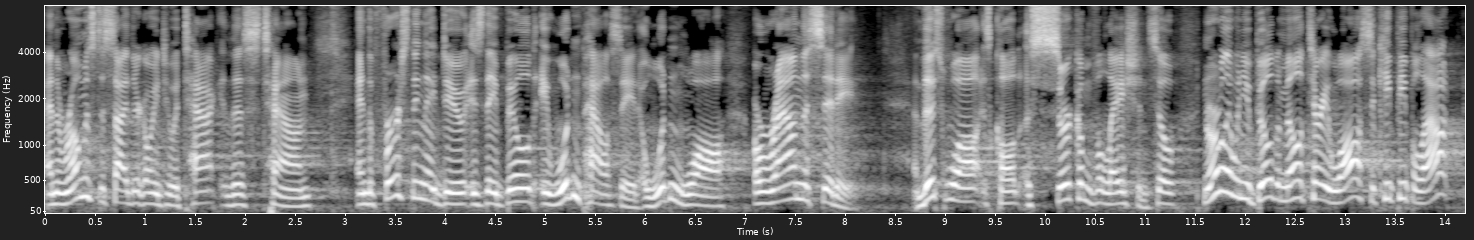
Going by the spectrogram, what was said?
And the Romans decide they're going to attack this town. And the first thing they do is they build a wooden palisade, a wooden wall around the city. And this wall is called a circumvallation. So normally when you build a military wall, it's to keep people out.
